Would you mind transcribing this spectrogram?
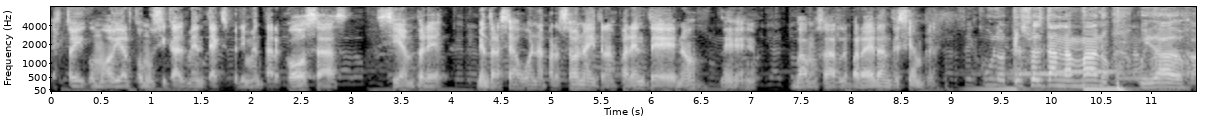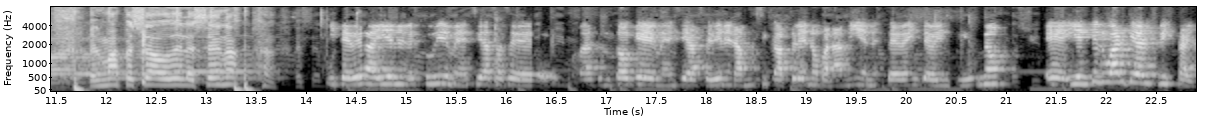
Estoy como abierto musicalmente a experimentar cosas, siempre. Mientras sea buena persona y transparente, ¿no? Eh, vamos a darle para adelante siempre. Te sueltan las manos, cuidado. El más pesado de la escena. Y te veo ahí en el estudio y me decías hace, hace un toque, me decías, se viene la música pleno para mí en este 2021. Eh, ¿Y en qué lugar queda el freestyle?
